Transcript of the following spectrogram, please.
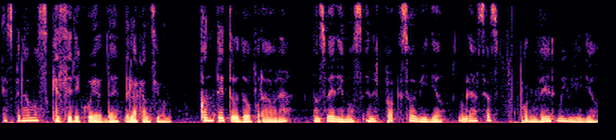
Esperamos que se recuerde de la canción. Conté todo por ahora. Nos veremos en el próximo vídeo. Gracias por ver mi vídeo.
